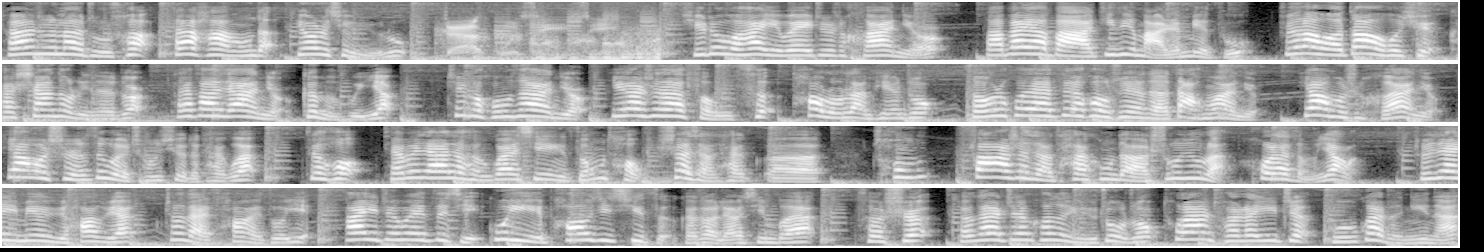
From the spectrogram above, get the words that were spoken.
传出了主创三哈蒙的标志性语录。起初我还以为这是核按钮，老白要把地底马人灭族。直到我倒回去看山洞里那段，才发现按钮根本不一样。这个红色按钮应该是在讽刺套路烂片中总是会在最后出现的大红按钮，要么是核按钮，要么是自毁程序的开关。最后，前面家就很关心总统设想太呃冲发射向太空的收精卵后来怎么样了。只见一名宇航员正在舱外作业，他一直为自己故意抛弃妻子感到良心不安。此时，等待真空的宇宙中突然传来一阵古怪的呢喃。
